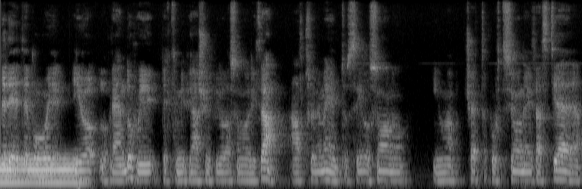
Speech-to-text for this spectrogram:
Vedete poi io lo prendo qui perché mi piace più la sonorità, altro elemento, se lo suono in una certa porzione di tastiera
